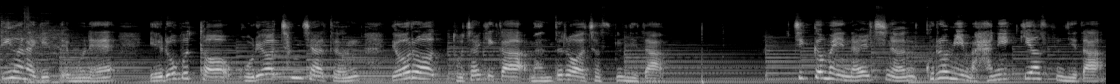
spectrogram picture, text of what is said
뛰어나기 때문에 예로부터 고려 청자 등 여러 도자기가 만들어졌습니다. 지금의 날씨는 구름이 많이 끼었습니다.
